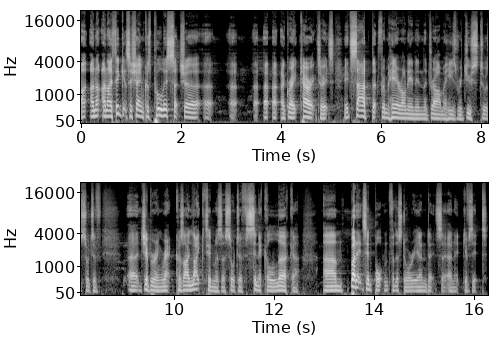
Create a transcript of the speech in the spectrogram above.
and and I think it's a shame because Poole is such a, a a, a, great character. It's it's sad that from here on in in the drama he's reduced to a sort of uh, gibbering wreck because I liked him as a sort of cynical lurker. Um, but it's important for the story, and it's and it gives it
